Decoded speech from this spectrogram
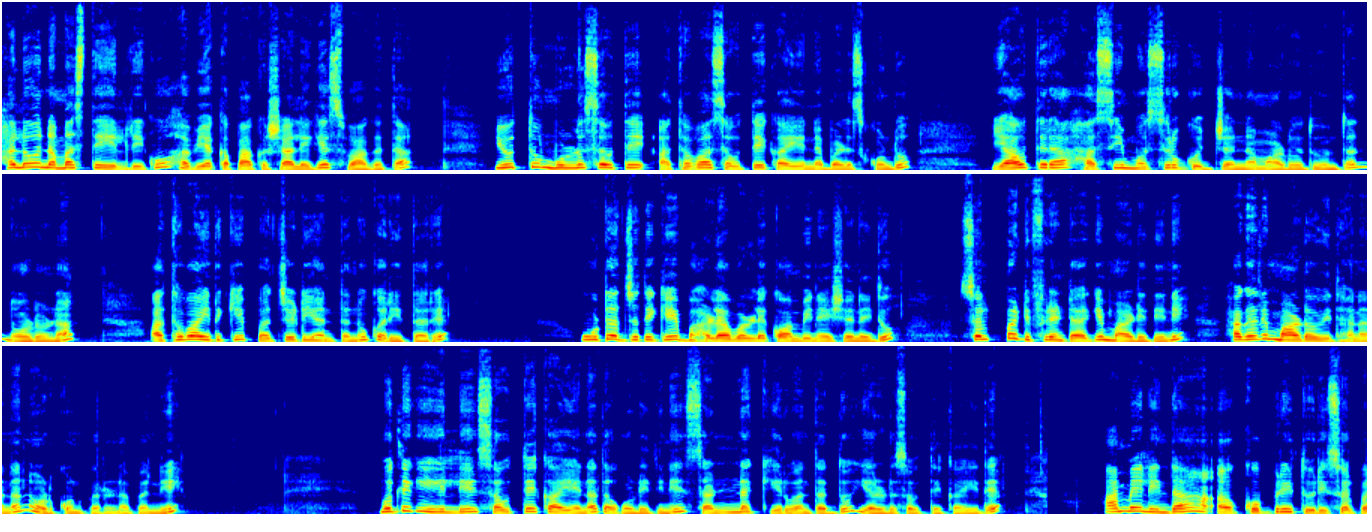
ಹಲೋ, ನಮಸ್ತೆ ಎಲ್ರಿಗೂ. ಹವ್ಯಕ ಪಾಕಶಾಲೆಗೆ ಸ್ವಾಗತ. ಇವತ್ತು ಮುಳ್ಳು ಸೌತೆ ಅಥವಾ ಸೌತೆಕಾಯಿಯನ್ನು ಬಳಸ್ಕೊಂಡು ಯಾವ ಥರ ಹಸಿ ಮೊಸರು ಗೊಜ್ಜನ್ನು ಮಾಡೋದು ಅಂತ ನೋಡೋಣ. ಅಥವಾ ಇದಕ್ಕೆ ಪಚ್ಚಡಿ ಅಂತಲೂ ಕರೀತಾರೆ. ಊಟದ ಜೊತೆಗೆ ಬಹಳ ಒಳ್ಳೆ ಕಾಂಬಿನೇಷನ್ ಇದು. ಸ್ವಲ್ಪ ಡಿಫ್ರೆಂಟಾಗಿ ಮಾಡಿದ್ದೀನಿ. ಹಾಗಾದರೆ ಮಾಡೋ ವಿಧಾನನ ನೋಡ್ಕೊಂಡು ಬರೋಣ. ಬನ್ನಿ. ಮೊದಲಿಗೆ ಇಲ್ಲಿ ಸೌತೆಕಾಯಿಯನ್ನು ತಗೊಂಡಿದ್ದೀನಿ. ಸಣ್ಣಕ್ಕಿರುವಂಥದ್ದು ಎರಡು ಸೌತೆಕಾಯಿ ಇದೆ. ಆಮೇಲಿಂದ ಕೊಬ್ಬರಿ ತುರಿ ಸ್ವಲ್ಪ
